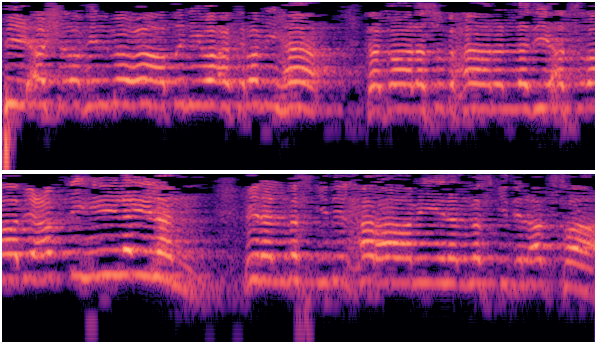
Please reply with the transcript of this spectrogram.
في أشرف المواطن وأكرمها. فقال سبحان الذي أسرى بعبده ليلا من المسجد الحرام إلى المسجد الأقصى.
